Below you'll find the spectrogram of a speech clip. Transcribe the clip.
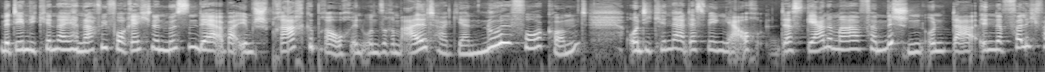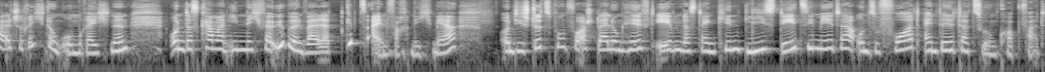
mit dem die Kinder ja nach wie vor rechnen müssen, der aber im Sprachgebrauch in unserem Alltag ja null vorkommt und die Kinder deswegen ja auch das gerne mal vermischen und da in eine völlig falsche Richtung umrechnen. Und das kann man ihnen nicht verübeln, weil das gibt es einfach nicht mehr. Und die Stützpunktvorstellung hilft eben, dass dein Kind liest Dezimeter und sofort ein Bild dazu im Kopf hat.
